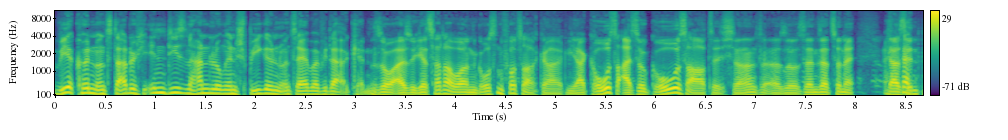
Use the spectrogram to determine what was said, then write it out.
wir können uns dadurch in diesen Handlungen spiegeln und selber wieder erkennen. So, also jetzt hat er aber einen großen Vortrag gehalten. Ja, groß, also großartig, ja, also sensationell. Da sind,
